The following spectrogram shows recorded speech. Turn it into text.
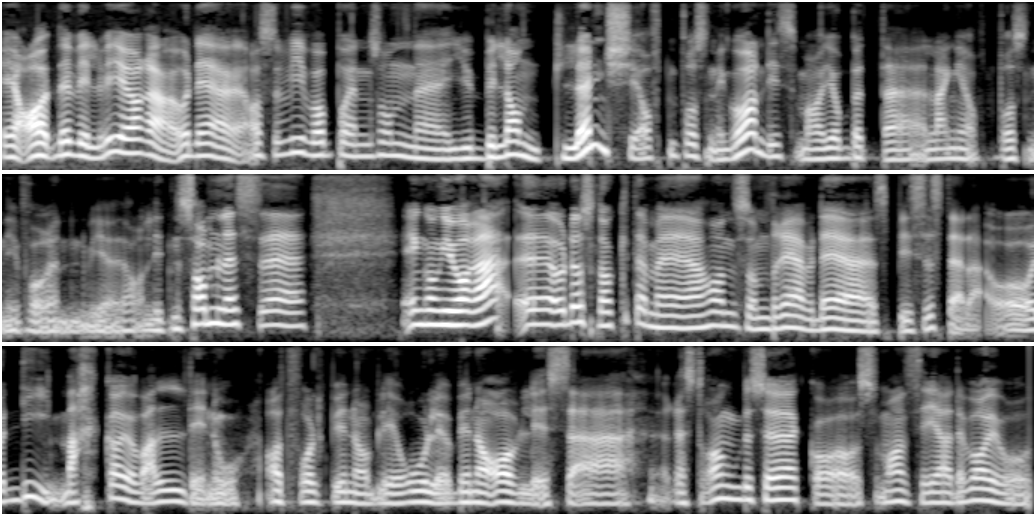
Ja, det vil vi gjøre. og det, altså, Vi var på en sånn uh, jubilantlunsj i Aftenposten i går. De som har jobbet uh, lenge i Aftenposten, de får en, vi har en liten samles uh, en gang i året. og Da snakket jeg med han som drev det spisestedet. og De merker jo veldig nå at folk begynner å bli urolige og begynner å avlyse restaurantbesøk. og Som han sier, det var jo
